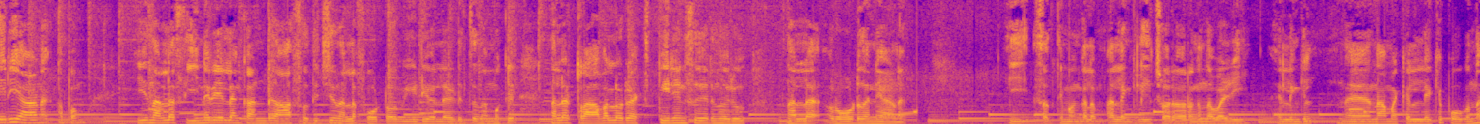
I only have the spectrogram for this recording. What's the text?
ഏരിയ ആണ്. അപ്പം ഈ നല്ല സീനറി എല്ലാം കണ്ട് ആസ്വദിച്ച് നല്ല ഫോട്ടോ വീഡിയോ എല്ലാം എടുത്ത് നമുക്ക് നല്ല ട്രാവൽ ഒരു എക്സ്പീരിയൻസ് തരുന്ന ഒരു നല്ല റോഡ് തന്നെയാണ്. ഈ സത്യമംഗലം അല്ലെങ്കിൽ ഈ ചുരം ഇറങ്ങുന്ന വഴി അല്ലെങ്കിൽ നാമക്കലിലേക്ക് പോകുന്ന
